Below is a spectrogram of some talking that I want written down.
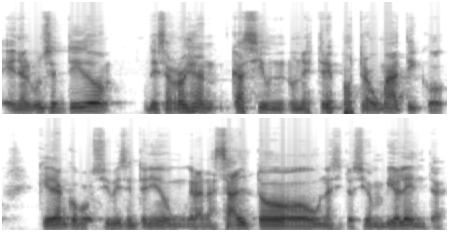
en algún sentido desarrollan casi un, un estrés postraumático, quedan como si hubiesen tenido un gran asalto o una situación violenta.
